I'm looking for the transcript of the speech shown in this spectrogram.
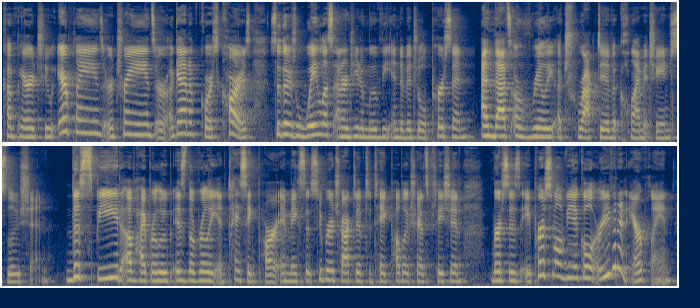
compared to airplanes or trains or, again, of course, cars. So there's way less energy to move the individual person. And that's a really attractive climate change solution. The speed of Hyperloop is the really enticing part. It makes it super attractive to take public transportation versus a personal vehicle or even an airplane.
